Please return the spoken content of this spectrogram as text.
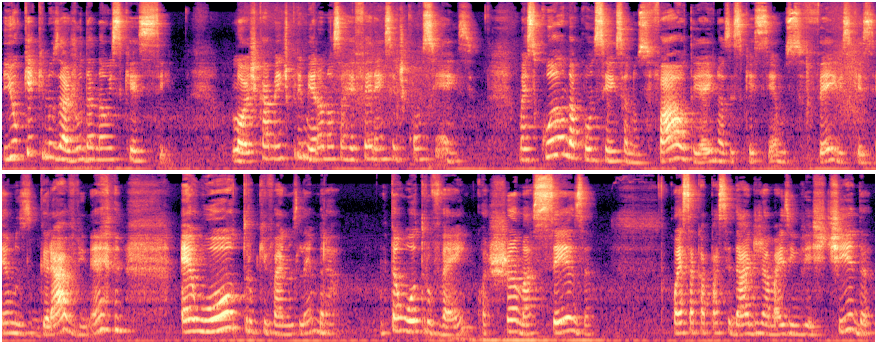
E o que que nos ajuda a não esquecer? Logicamente, primeiro a nossa referência de consciência. Mas quando a consciência nos falta, e aí nós esquecemos feio, esquecemos grave, né? É o outro que vai nos lembrar. Então o outro vem com a chama acesa, com essa capacidade jamais investida,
